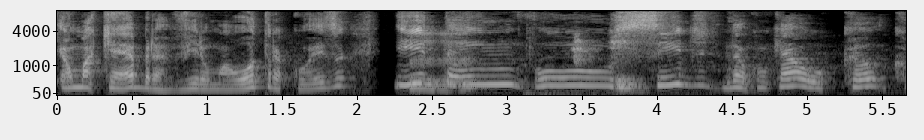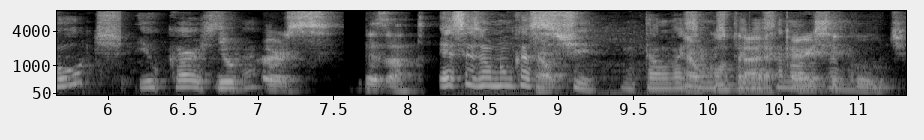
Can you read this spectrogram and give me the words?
é uma quebra, vira uma outra coisa. E Uhum. tem o Sid, não, como que é? O Co- Coach e o Curse, E o né? Curse. Exato. Esses eu nunca assisti, então vai É ser uma contrário, experiência é nova. Curse e. Cult.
